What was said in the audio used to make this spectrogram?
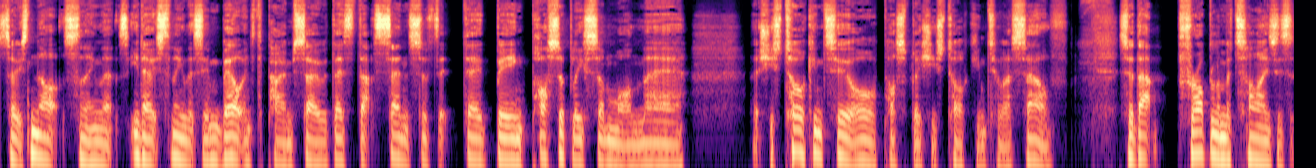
So it's not something that's, you know, it's something that's inbuilt into the poem. So there's that sense of that there being possibly someone there that she's talking to, or possibly she's talking to herself. So that problematizes,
